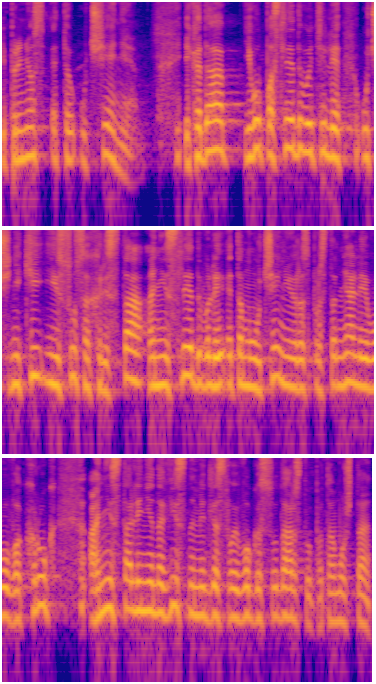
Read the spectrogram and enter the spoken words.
и принес это учение, и когда его последователи, ученики Иисуса Христа, они следовали этому учению и распространяли его вокруг, они стали ненавистными для своего государства, потому что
